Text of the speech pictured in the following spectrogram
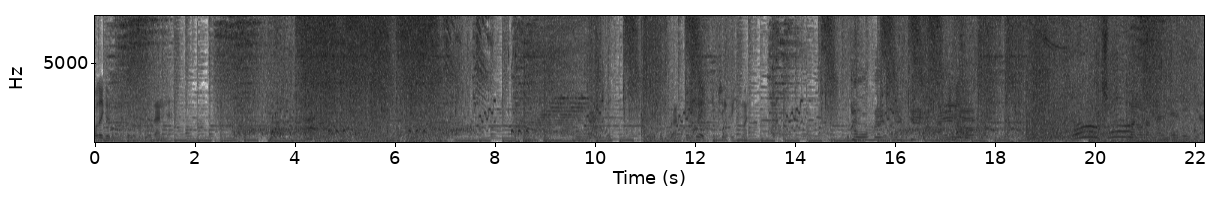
O da görünmez olabiliyor. Ben de. Çok bıraktı. Şuraya yüksek bir ihtimal. Burada. Tahminim iyi. Ulan oradan mermileri değdi ya.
